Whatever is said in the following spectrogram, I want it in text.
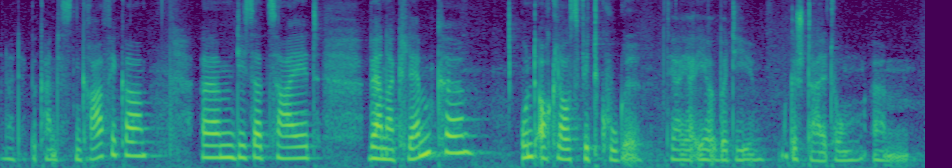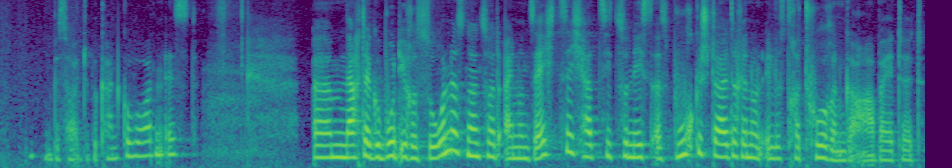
einer der bekanntesten Grafiker ähm, dieser Zeit, Werner Klemke und auch Klaus Wittkugel, der ja eher über die Gestaltung ähm, bis heute bekannt geworden ist. Ähm, nach der Geburt ihres Sohnes 1961 hat sie zunächst als Buchgestalterin und Illustratorin gearbeitet.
